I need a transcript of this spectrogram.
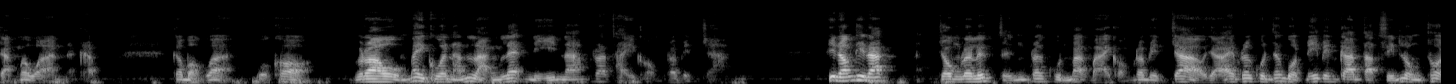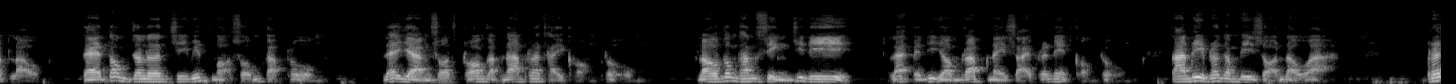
จากเมื่อวานนะครับ ก็บอกว่าหัวข้อเราไม่ควรหันหลังและหนีน้ำพระทัยของพระเบญจาพี่น้องที่รัก จงระลึกถึงพระคุณมากมายของพระเบญเจ้า อย่าให้พระคุณทั้งหมดนี้เป็นการตัดสินลงโทษเรา แต่ต้องเจริญชีวิตเหมาะสมกับพระองค์ และอย่างสอดคล้องกับน้ำพระทัยของพระองค์ เราต้องทำสิ่งที่ดี และเป็นที่ยอมรับในสายพระเนตรของพระองค์ ตามที่พระคัมภีสอนเราว่า พระ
